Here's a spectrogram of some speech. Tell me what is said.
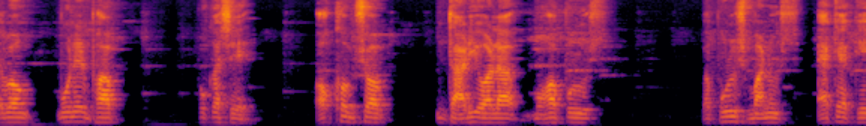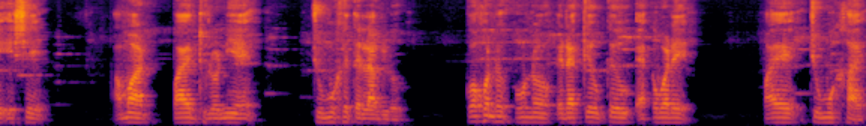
এবং মনের ভাব প্রকাশে অক্ষম সব দাড়িওয়ালা মহাপুরুষ বা পুরুষ মানুষ একে একে এসে আমার পায়ের ধুলো নিয়ে চুমু খেতে লাগল। কখনো কখনো এরা কেউ কেউ একেবারে পায়ে চুমু খায়।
